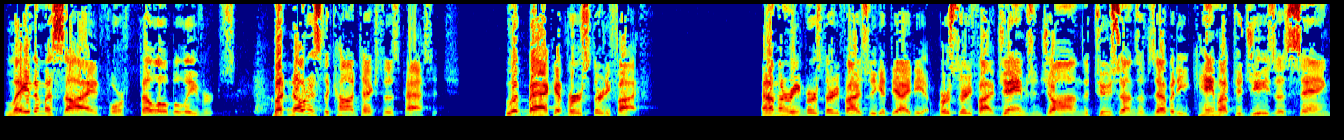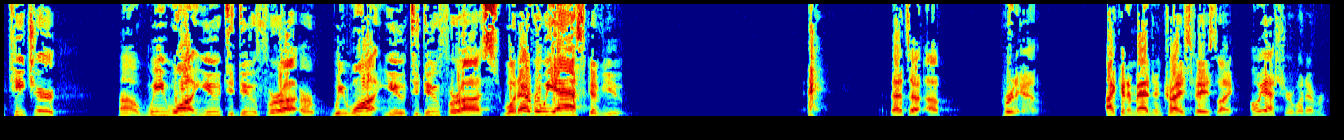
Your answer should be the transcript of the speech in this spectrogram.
Lay them aside for fellow believers. But notice the context of this passage. Look back at verse 35. And I'm going to read verse 35 so you get the idea. Verse 35. James and John, the two sons of Zebedee, came up to Jesus saying, Teacher, uh, we want you to do for us, or we want you to do for us whatever we ask of you. That's a, a pretty, uh, I can imagine Christ's face like, oh yeah, sure, whatever.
